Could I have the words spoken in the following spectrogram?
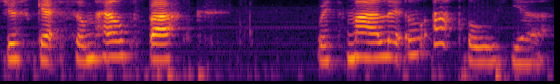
just get some health back with my little apple here.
